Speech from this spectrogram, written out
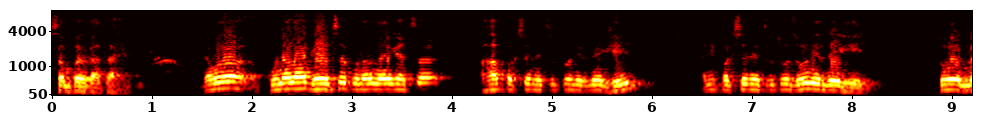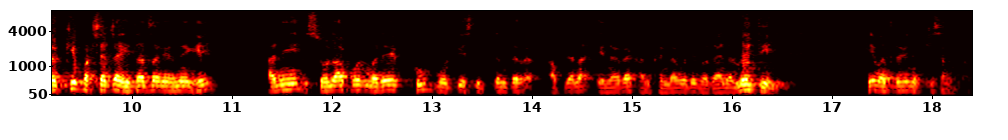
संपर्कात आहेत. त्यामुळं कुणाला घ्यायचं कुणाला नाही घ्यायचं हा पक्ष नेतृत्व निर्णय घेईल आणि पक्ष नेतृत्व जो निर्णय घेईल तो नक्की पक्षाच्या हिताचा निर्णय घेईल. आणि सोलापूरमध्ये खूप मोठी स्थित्यंतर आपल्याला येणाऱ्या कालखंडामध्ये बघायला मिळतील हे मात्र मी नक्की सांगतो.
